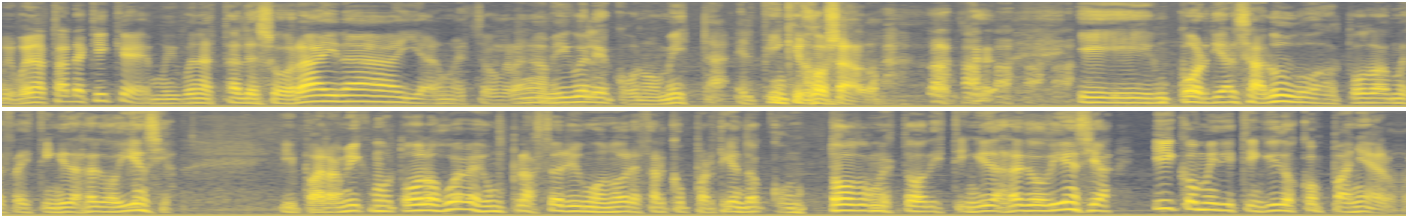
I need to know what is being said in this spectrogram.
Muy buenas tardes, Quique. Muy buenas tardes, Zoraida, y a nuestro gran amigo, el economista, el Pinky Rosado. y un cordial saludo a toda nuestra distinguida red de audiencia. Y para mí, como todos los jueves, es un placer y un honor estar compartiendo con toda nuestra distinguida red de audiencia y con mis distinguidos compañeros.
